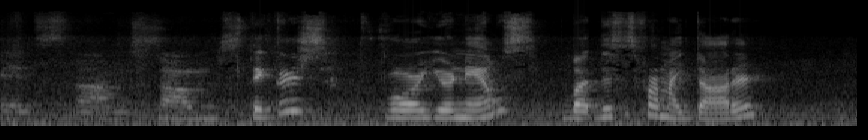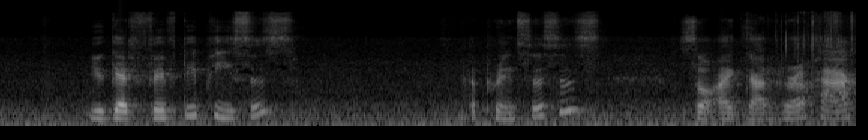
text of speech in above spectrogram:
it's um, some stickers for your nails, but this is for my daughter. You get 50 pieces, the princesses. So I got her a pack.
